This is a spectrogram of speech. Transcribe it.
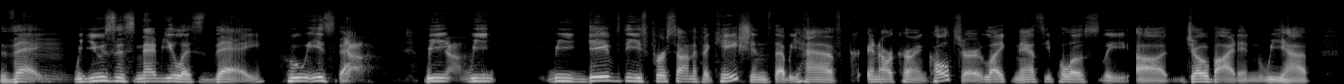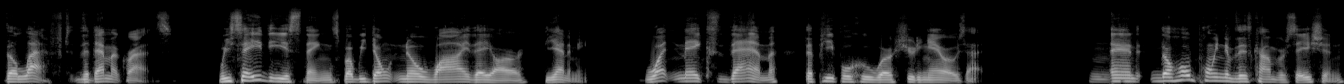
they Mm. we use this nebulous they who is that yeah. we Yeah. we we give these personifications that we have in our current culture like nancy pelosi uh, joe biden we have the left the democrats we say these things but we don't know why they are the enemy what makes them the people who we're shooting arrows at Mm. and the whole point of this conversation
